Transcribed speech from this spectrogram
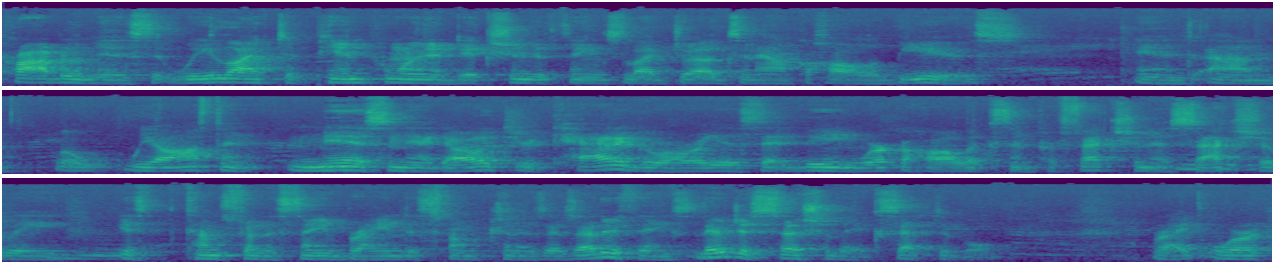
problem is that we like to pinpoint addiction to things like drugs and alcohol abuse. And um, what we often miss in the idolatry category is that being workaholics and perfectionists actually is, comes from the same brain dysfunction as those other things. They're just socially acceptable, right? Or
